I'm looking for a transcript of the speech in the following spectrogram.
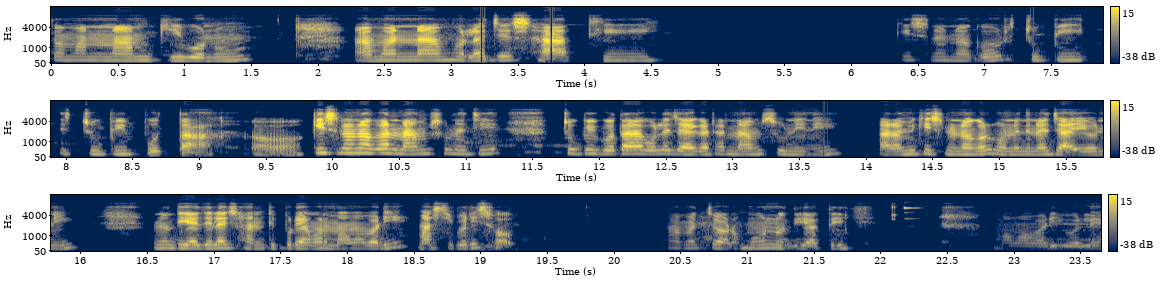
তোমার নাম কি বনু? আমার নাম হলো যে সাথী। কৃষ্ণনগর চুপি চুপি পোতা কৃষ্ণনগর নাম শুনেছি। চুপি পোতা বলে জায়গাটার নাম শুনিনি। আর আমি কৃষ্ণনগর কোনোদিনও যাইও নি নদিয়া জেলায় শান্তিপুরে আমার মামা বাড়ি মাসি বাড়ি সব। আমার জন্ম নদিয়াতেই। মামা বাড়ি বলে।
